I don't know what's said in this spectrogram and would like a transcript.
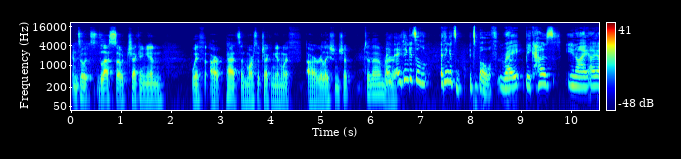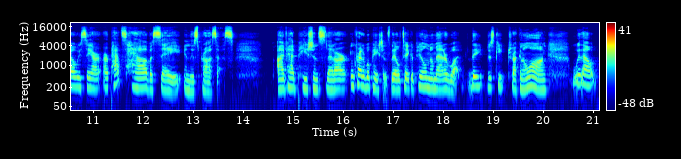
And so it's less so checking in with our pets and more so checking in with our relationship to them or I, I think it's a I think it's it's both, right? Because you know, I, I always say our, our pets have a say in this process. I've had patients that are incredible patients. They'll take a pill no matter what. They just keep trucking along without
